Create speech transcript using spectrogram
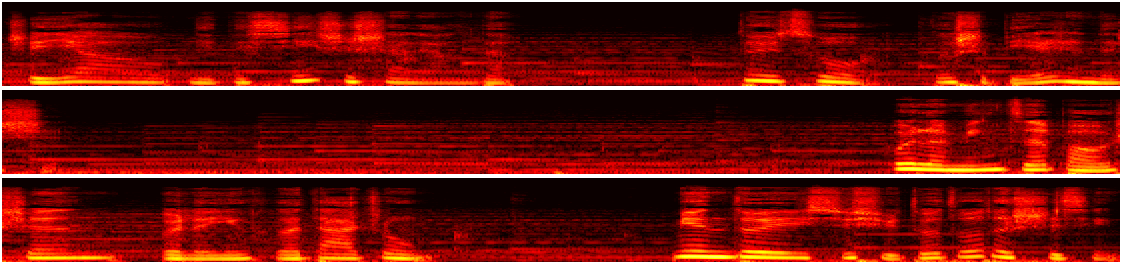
只要你的心是善良的，对错都是别人的事。为了明哲保身，为了迎合大众，面对许许多多的事情。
